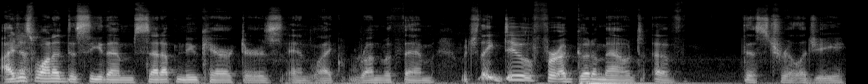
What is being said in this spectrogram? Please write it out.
I just wanted to see them set up new characters and like run with them, which they do for a good amount of this trilogy.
